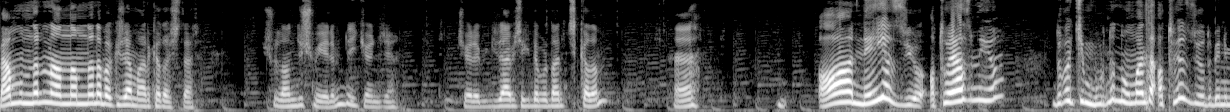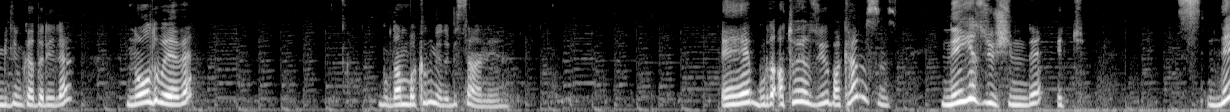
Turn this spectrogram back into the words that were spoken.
Ben bunların anlamlarına bakacağım arkadaşlar. Şuradan düşmeyelim de ilk önce. Şöyle bir güzel bir şekilde buradan çıkalım. He. Aa ne yazıyor? Ato yazmıyor. Dur bakayım burada normalde Ato yazıyordu benim bildiğim kadarıyla. Ne oldu bu eve? Buradan bakılmıyordu bir saniye. Ee burada Ato yazıyor bakar mısınız? Ne yazıyor şimdi? E, ne?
